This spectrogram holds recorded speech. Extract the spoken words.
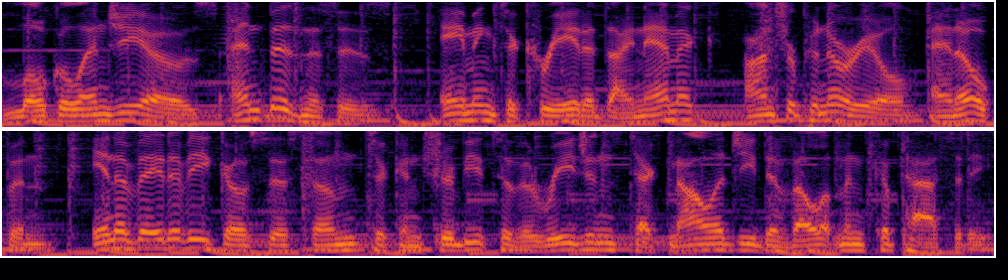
local NGOs, and businesses aiming to create a dynamic, entrepreneurial, and open, innovative ecosystem to contribute to the region's technology development capacity.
